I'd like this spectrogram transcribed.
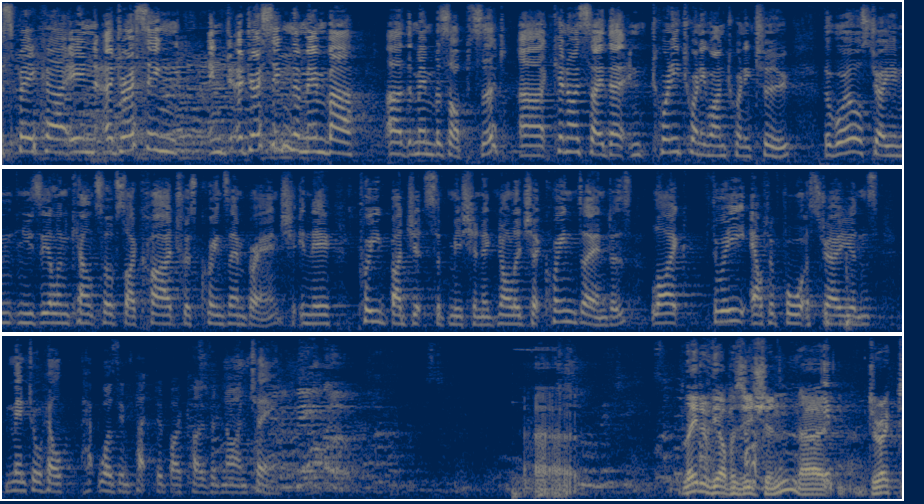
Speaker, in addressing, in addressing the member uh, the members opposite, uh, can I say that in 2021-22 the Royal Australian New Zealand Council of Psychiatrists Queensland branch, in their pre-budget submission, acknowledged that Queenslanders, like three out of four Australians, mental health was impacted by COVID-19. Uh, Leader of the Opposition, uh, direct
